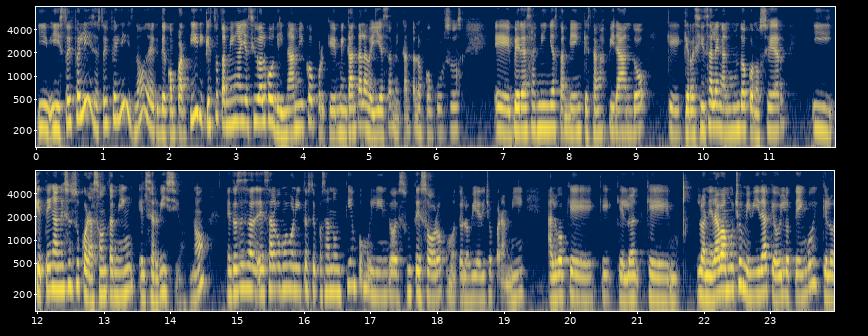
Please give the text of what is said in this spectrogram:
y, estoy feliz, estoy feliz, ¿no? De, compartir y que esto también haya sido algo dinámico porque me encanta la belleza, me encantan los concursos, eh, ver a esas niñas también que están aspirando, que, recién salen al mundo a conocer y que tengan eso en su corazón también el servicio, ¿no? Entonces es algo muy bonito, estoy pasando un tiempo muy lindo, es un tesoro, como te lo había dicho para mí, algo que, que, lo, lo anhelaba mucho en mi vida, que hoy lo tengo y que lo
